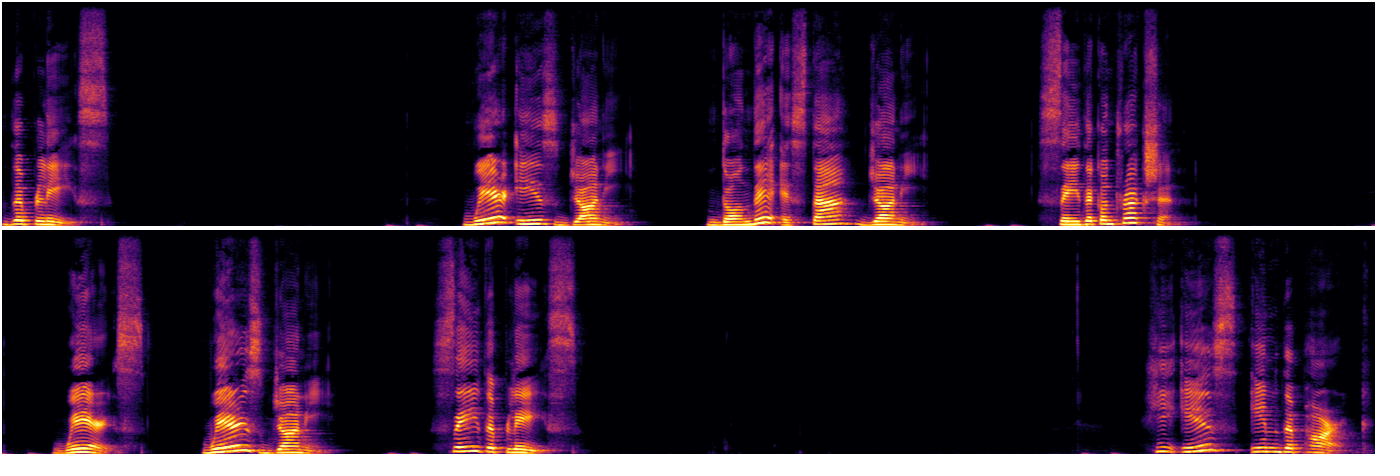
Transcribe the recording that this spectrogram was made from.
the place. Where is Johnny? ¿Dónde está Johnny? Say the contraction. Where's? Where's Johnny? Say the place. He is in the park.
